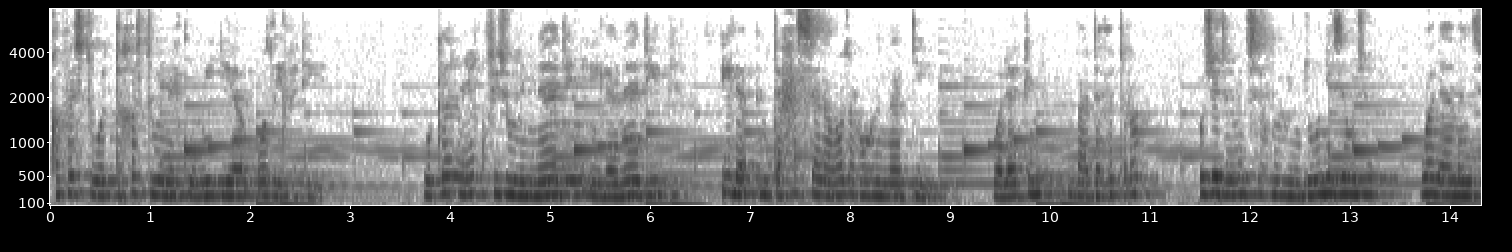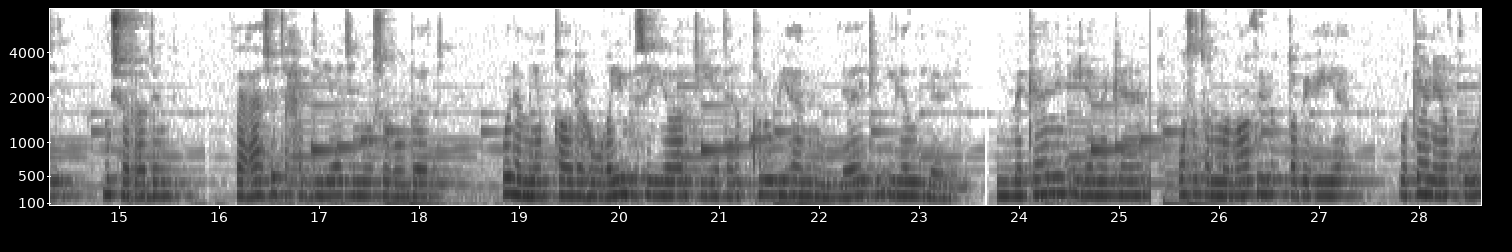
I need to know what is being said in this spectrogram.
قفزت واتخذت من الكوميديا وظيفتي. وكان يقفز من ناد إلى نادي إلى أن تحسن وضعه المادي. ولكن بعد فترة وجد نفسه من دون زوجة ولا منزل مشردا فعاش تحديات وصعوبات ولم يبقى له غير سيارة يتنقل بها من ولاية إلى ولاية. من مكان إلى مكان وسط المناظر الطبيعية. وكان يقول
